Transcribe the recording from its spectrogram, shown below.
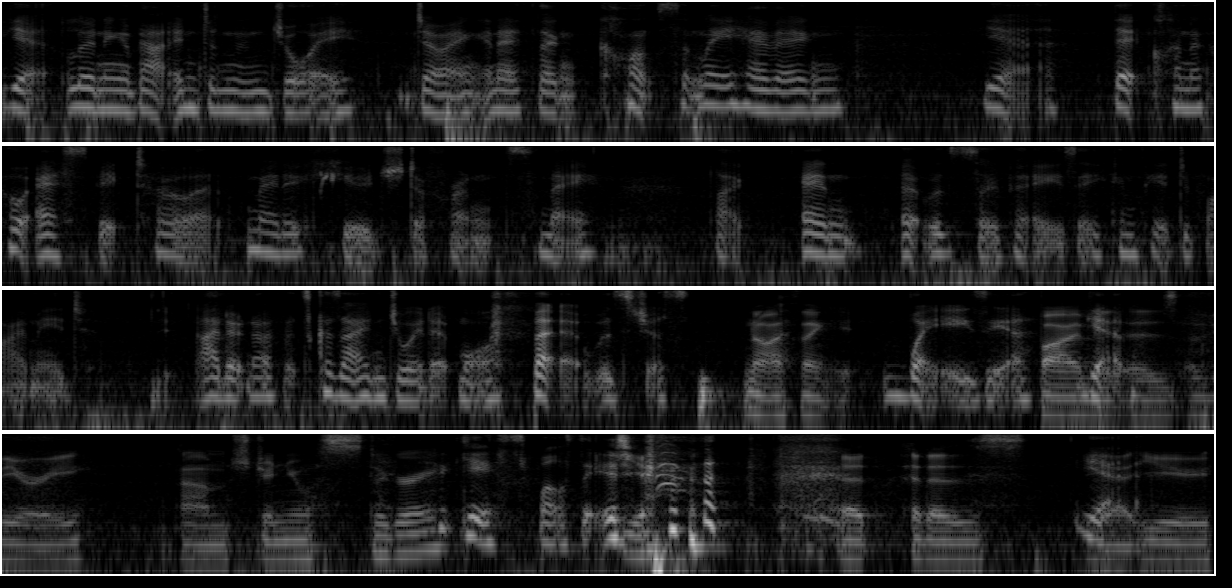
yeah, learning about and didn't enjoy doing. And I think constantly having, yeah, that clinical aspect to it made a huge difference for me. Like, and it was super easy compared to biomed. Yeah. I don't know if it's because I enjoyed it more, but it was just No, I think way easier. biomed yeah. is a very um, strenuous degree. Yes, well said. yeah, it, it is. Yeah. Yeah. you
